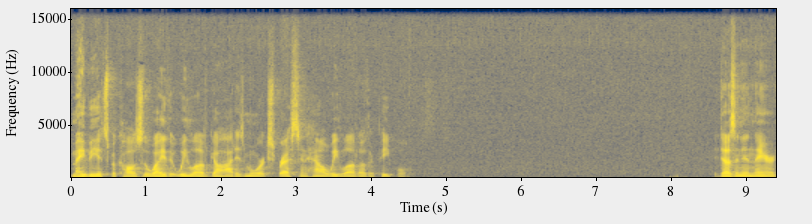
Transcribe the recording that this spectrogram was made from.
Maybe it's because the way that we love God is more expressed in how we love other people. It doesn't end there.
